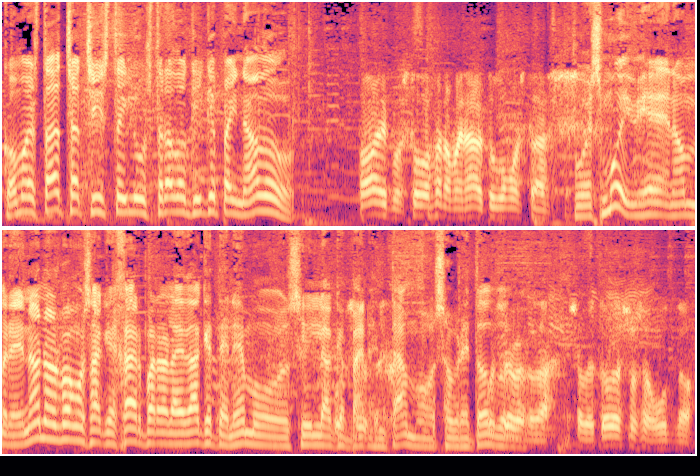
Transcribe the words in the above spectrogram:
¿Cómo está, chachista ilustrado Quique Peinado? Ay, pues todo fenomenal. ¿Tú cómo estás? Pues muy bien, hombre. No nos vamos a quejar para la edad que tenemos y la que Pues sobre Pues todo. es verdad, sobre todo eso segundo.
